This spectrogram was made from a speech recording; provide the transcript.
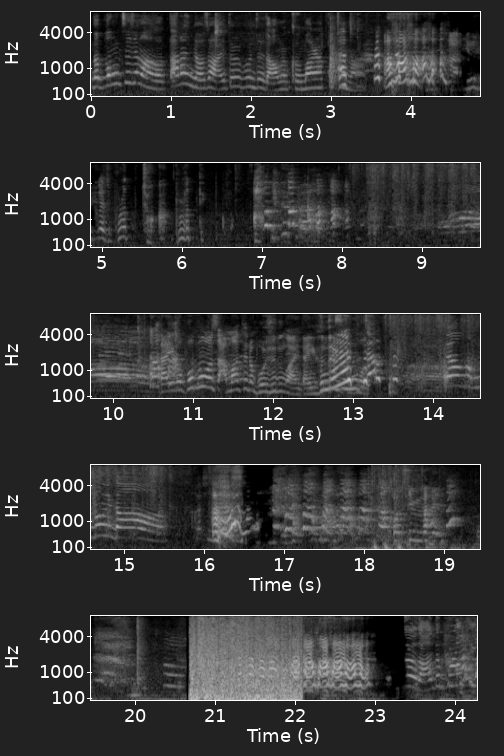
나 뻥치지 마. 너 다른 여자 아이돌분들 나오면 그 말 할 거잖아. 아, 이렇게까지 불렀 적극 불렀대. 아. 나 이거 퍼포먼스 아무한테나 보여주는 거 아니다. 이거 흔들 수 있는 거. 야, 감동이다. 거짓말. 진짜 나한테 플러팅해.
